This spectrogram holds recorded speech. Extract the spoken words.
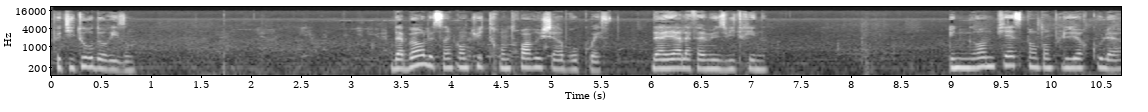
Petit tour d'horizon. D'abord le 58-33 rue Sherbrooke-Ouest, derrière la fameuse vitrine. Une grande pièce peinte en plusieurs couleurs.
